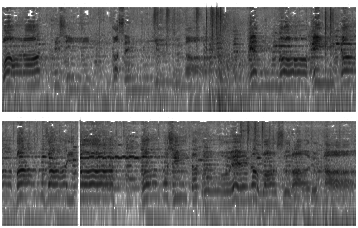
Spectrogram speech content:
笑って死んだ戦友が天皇陛下万歳と残した声が忘られか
